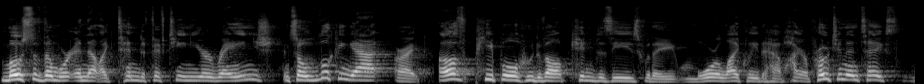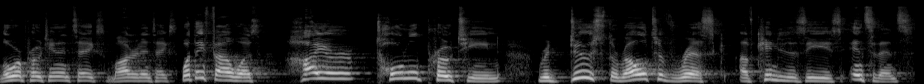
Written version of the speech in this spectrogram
Most of them were in that like 10 to 15 year range. And so looking at, all right, of people who develop kidney disease, were they more likely to have higher protein intakes, lower protein intakes, moderate intakes? What they found was higher total protein reduced the relative risk of kidney disease incidence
